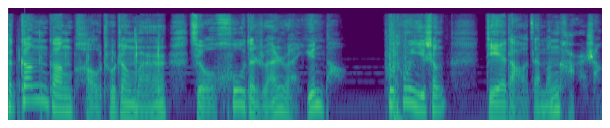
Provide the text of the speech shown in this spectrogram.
他刚刚跑出正门，就忽的软软晕倒。扑通一声，跌倒在门槛上。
